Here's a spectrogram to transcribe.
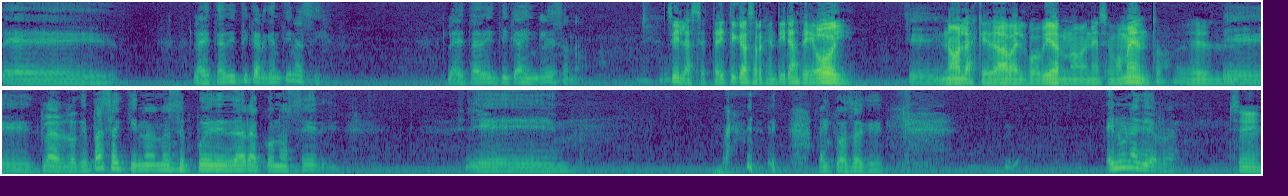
Eh, la estadística argentina sí. Las estadísticas inglesas no. Sí, las estadísticas argentinas de hoy, no las que daba el gobierno en ese momento. Eh, claro, lo que pasa es que no, no se puede dar a conocer. Eh, hay cosas que. En una guerra, sí.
